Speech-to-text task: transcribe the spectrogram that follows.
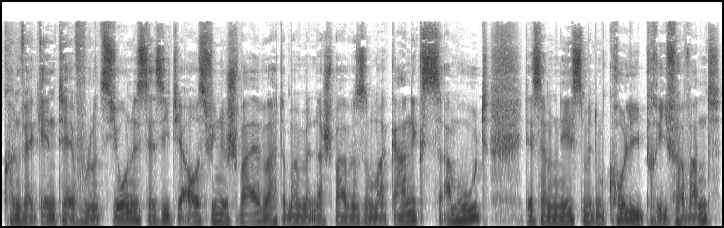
konvergente Evolution ist. Der sieht ja aus wie eine Schwalbe, hat aber mit einer Schwalbe so mal gar nichts am Hut. Der ist am nächsten mit dem Kolibri verwandt.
